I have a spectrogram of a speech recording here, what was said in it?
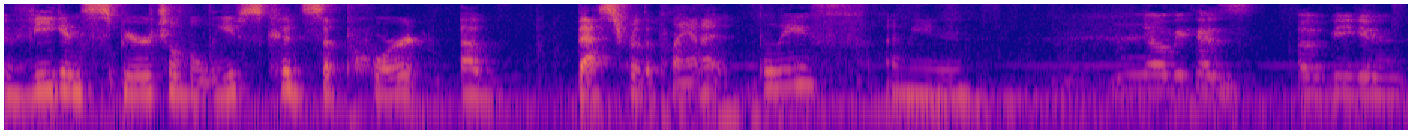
vegan spiritual beliefs could support a best for the planet belief? I mean, No, because a vegan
